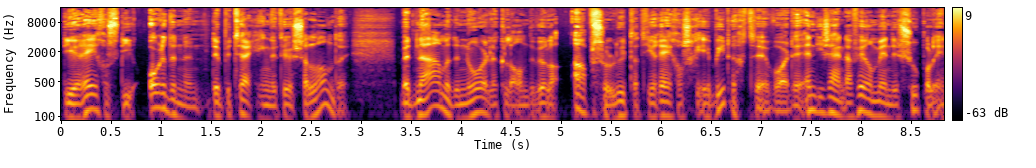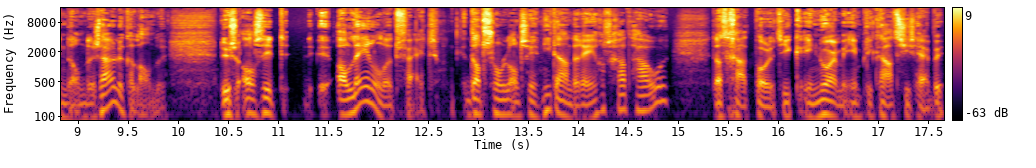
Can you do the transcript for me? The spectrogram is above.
die regels die ordenen de betrekkingen tussen landen. Met name de noordelijke landen willen absoluut dat die regels geëerbiedigd eh, worden. En die zijn daar veel minder soepel in dan de zuidelijke landen. Dus als dit eh, alleen al het feit dat zo'n land zich niet aan de regels gaat houden, dat gaat politiek enorme implicaties hebben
